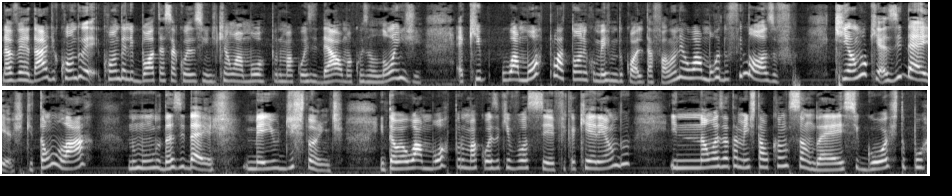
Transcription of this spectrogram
Na verdade, quando, quando ele bota essa coisa assim de que é um amor por uma coisa ideal, uma coisa longe, é que o amor platônico mesmo do qual ele está falando é o amor do filósofo, que ama o que? As ideias, que estão lá no mundo das ideias, meio distante. Então é o amor por uma coisa que você fica querendo e não exatamente está alcançando. É esse gosto por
